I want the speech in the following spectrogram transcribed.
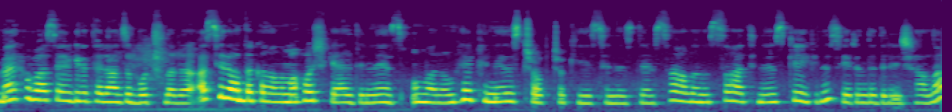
Merhaba sevgili terazi burçları. Asiranda kanalıma hoş geldiniz. Umarım hepiniz çok çok iyisinizdir. Sağlığınız, saatiniz, keyfiniz yerindedir inşallah.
